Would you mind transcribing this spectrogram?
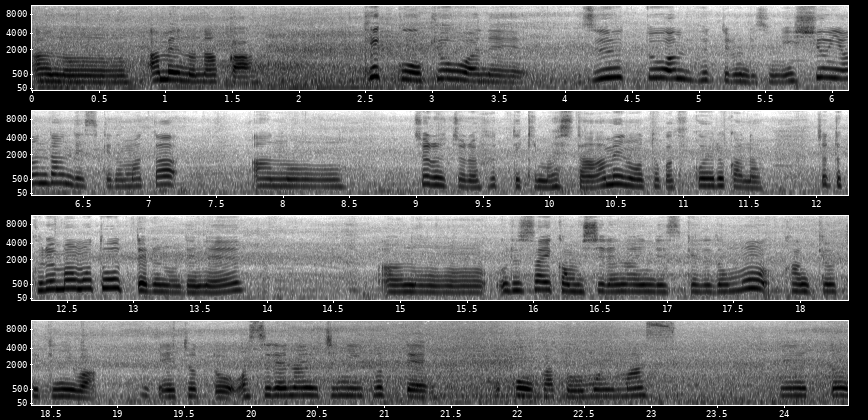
あの雨の中。結構今日はねずっと雨降ってるんですよね。一瞬止んだんですけどまたあのー、ちょろちょろ降ってきました。雨の音が聞こえるかな。ちょっと車も通ってるのでねあのー、うるさいかもしれないんですけれども環境的には、えー、ちょっと忘れないうちに撮っておこうかと思います。え、っとね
